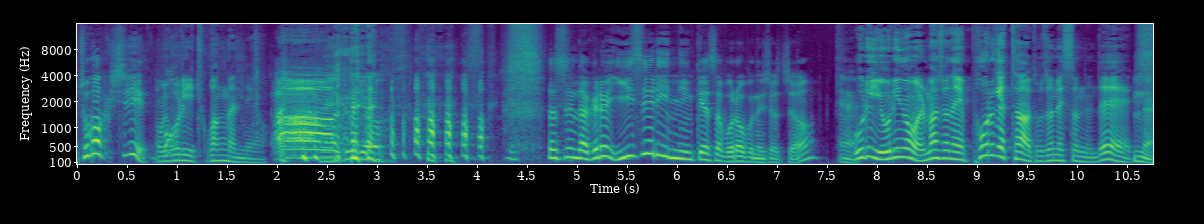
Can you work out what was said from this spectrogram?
조각 씨 얼굴이 조각 났네요. 아, 그러게요. 좋습니다. 그리고 이슬이님께서 뭐라 보내셨죠? 네. 우리 요리노 얼마 전에 포르게타 도전했었는데 네.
